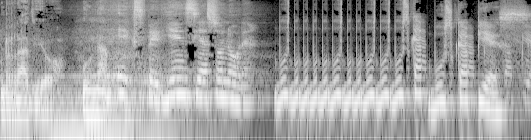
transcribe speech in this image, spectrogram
Radio UNAM. Experiencia sonora. Busca, busca pies.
